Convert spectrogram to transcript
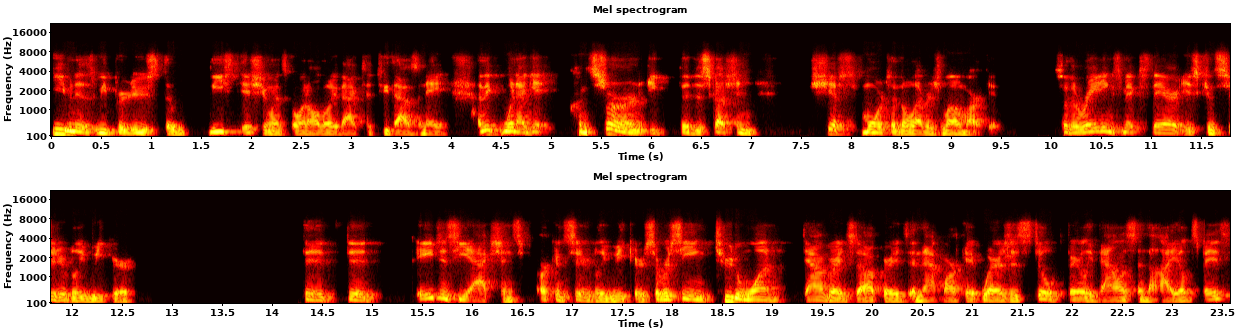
even as we produced the least issuance going all the way back to 2008. I think when I get concern, the discussion shifts more to the leverage loan market. So the ratings mix there is considerably weaker. The, the agency actions are considerably weaker. So we're seeing two to one downgrades to upgrades in that market, whereas it's still fairly balanced in the high yield space.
